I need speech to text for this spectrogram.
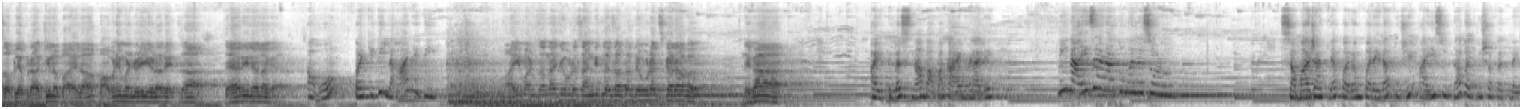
आज आपल्या प्राचीला पाहायला पाहुणे मंडळी येणार आहेत. जा तयारीला लागा. अहो पण किती लहान आहे ती. बाई माणसांना जेवढं सांगितलं जातं तेवढंच करावं. निघा. ऐकलंस ना बाबा काय म्हणाले? मी नाही जाणार तुम्हाला सोडून. समाजातल्या परंपरेला तुझी आई सुद्धा बदलू शकत नाही.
